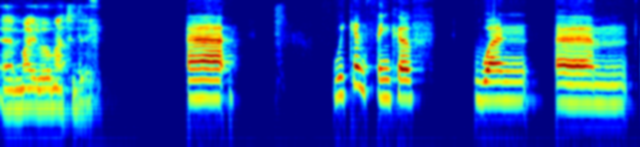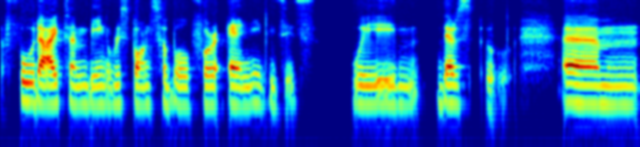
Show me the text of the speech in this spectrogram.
uh, myeloma today? we can think of one um, food item being responsible for any disease. We there's um,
